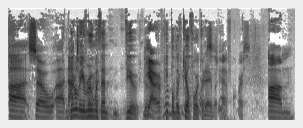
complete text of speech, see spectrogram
Uh, so uh, not Literally a room with a view. yeah, people would kill for it today. But yeah, of course. Um,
